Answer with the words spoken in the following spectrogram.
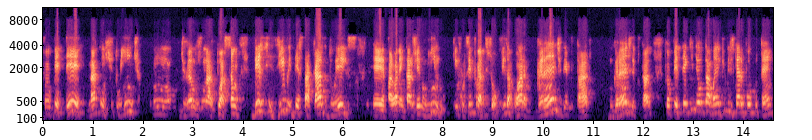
Foi o PT, na Constituinte, um, digamos, uma atuação decisiva e destacada do ex-parlamentar eh, genuíno, que inclusive foi absolvido agora, grande deputado, um grande deputado, foi o PT que deu o tamanho que o Ministério Público tem.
